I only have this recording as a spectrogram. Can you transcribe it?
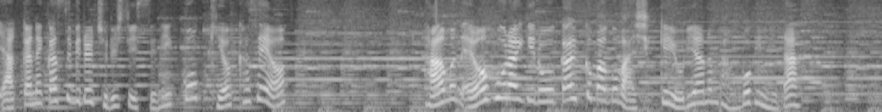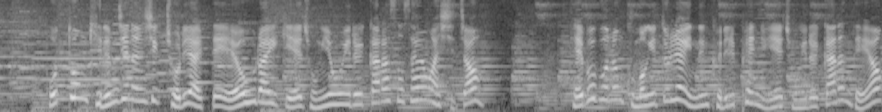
약간의 가스비를 줄일 수 있으니 꼭 기억하세요. 다음은 에어호라기로 깔끔하고 맛있게 요리하는 방법입니다. 보통 기름진 음식 조리할 때 에어후라이기에 종이 호일을 깔아서 사용하시죠? 대부분은 구멍이 뚫려 있는 그릴팬 위에 종이를 까는데요.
